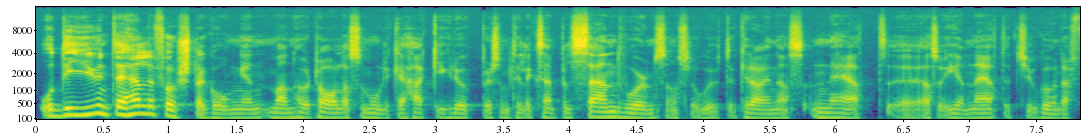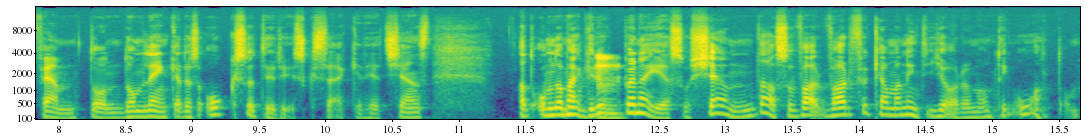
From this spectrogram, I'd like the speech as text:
Och det är ju inte heller första gången man hör talas om olika hackergrupper som till exempel Sandworm som slog ut Ukrainas nät, eh, alltså elnätet 2015. De länkades också till rysk säkerhetstjänst att om de här mm. grupperna mm. är så kända, så var, varför kan man inte göra någonting åt dem?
